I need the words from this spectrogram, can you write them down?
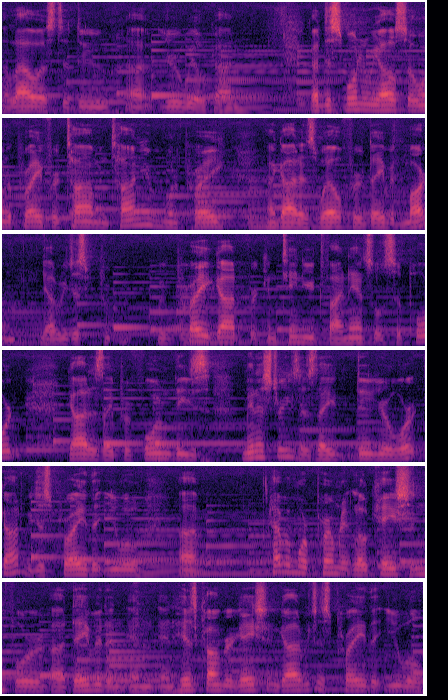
allow us to do uh, your will, God. God, this morning we also want to pray for Tom and Tanya. We want to pray, uh, God, as well for David Martin. God, we just we pray, God, for continued financial support. God, as they perform these ministries, as they do your work, God, we just pray that you will uh, have a more permanent location for uh, David and, and, and, his congregation, God. We just pray that you will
